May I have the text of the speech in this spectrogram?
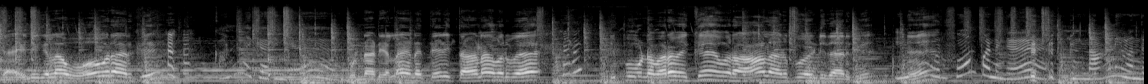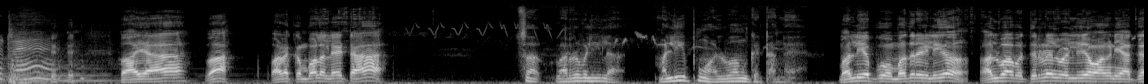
ஷைனிங் எல்லாம் ஓவரா இருக்கு. கண்ணு வைக்காதீங்க. முன்னாடி எல்லாம் என்ன தேடி தானா வருவ. இப்போ உன்னை வர வைக்க ஒரு ஆள் அனுப்ப வேண்டியதா இருக்கு. ஏ? ஒரு ஃபோன் பண்ணுங்க. நானே வந்துடுறேன். வாயா வா. வழக்கம் போல லேட்டா. சார் வர்ற வழியில் மல்லிகைப்பூவும் அல்வாவும் கேட்டாங்க. மல்லிகைப்பூவை மதுரையிலயும் அல்வாவை திருநெல்வேலியிலயும் வாங்கினியாக்க.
